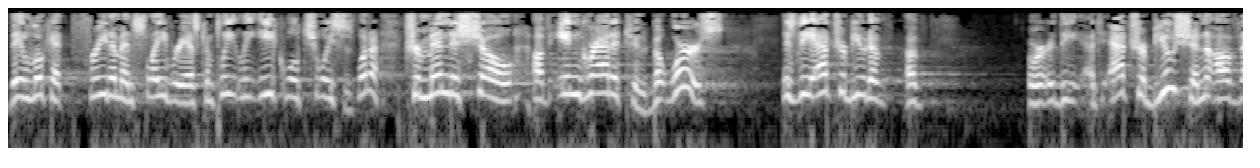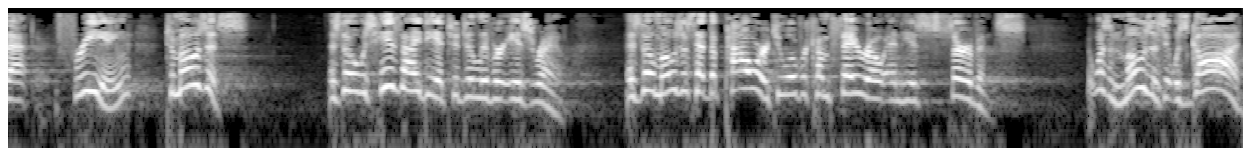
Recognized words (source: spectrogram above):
they look at freedom and slavery as completely equal choices. What a tremendous show of ingratitude. But worse is the attribute of, of or the attribution of that freeing to Moses. As though it was his idea to deliver Israel. As though Moses had the power to overcome Pharaoh and his servants. It wasn't Moses, it was God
